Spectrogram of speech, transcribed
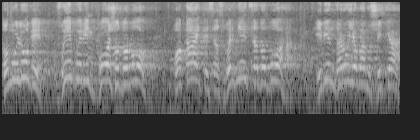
Тому, люди, виберіть Божу дорогу, покайтеся, зверніться до Бога, і Він дарує вам життя.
